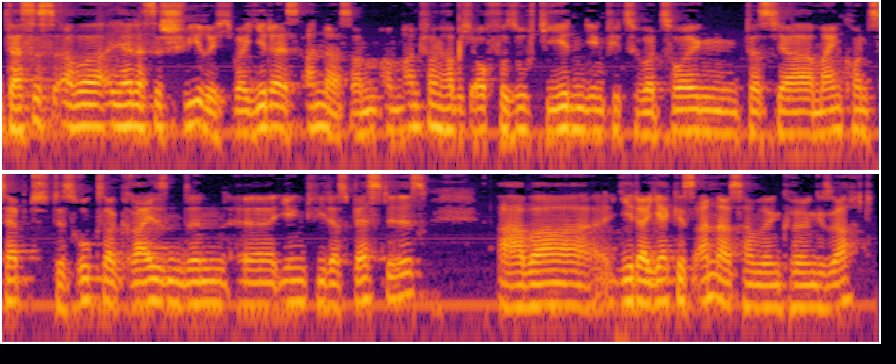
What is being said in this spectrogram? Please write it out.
Das ist aber, ja, das ist schwierig, weil jeder ist anders. Am, am Anfang habe ich auch versucht, jeden irgendwie zu überzeugen, dass ja mein Konzept des Rucksackreisenden äh, irgendwie das Beste ist. Aber jeder Jack ist anders, haben wir in Köln gesagt.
